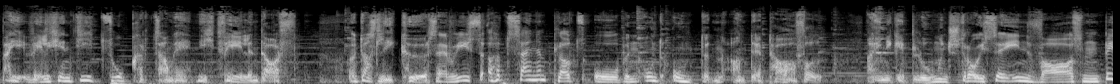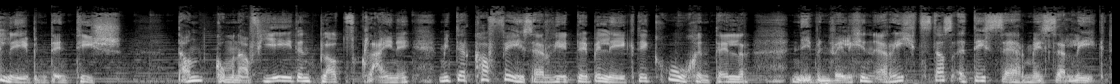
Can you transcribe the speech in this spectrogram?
bei welchen die Zuckerzange nicht fehlen darf. Das Likörservice hat seinen Platz oben und unten an der Tafel. Einige Blumensträuße in Vasen beleben den Tisch. Dann kommen auf jeden Platz kleine, mit der Kaffeeserviette belegte Kuchenteller, neben welchen rechts das Dessertmesser liegt.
